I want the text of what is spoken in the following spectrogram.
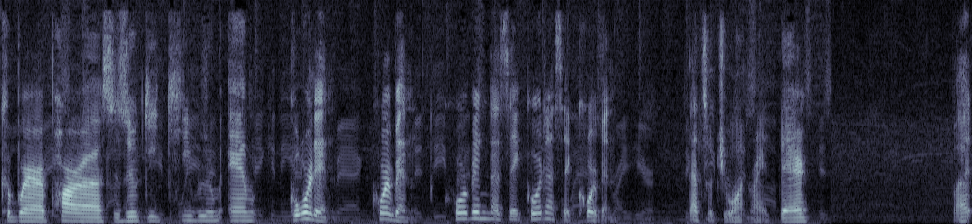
Cabrera, Parra, Suzuki, Kieboom, and Gordon. Corbin. Corbin? I say Gordon? I say Corbin. That's what you want right there. But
